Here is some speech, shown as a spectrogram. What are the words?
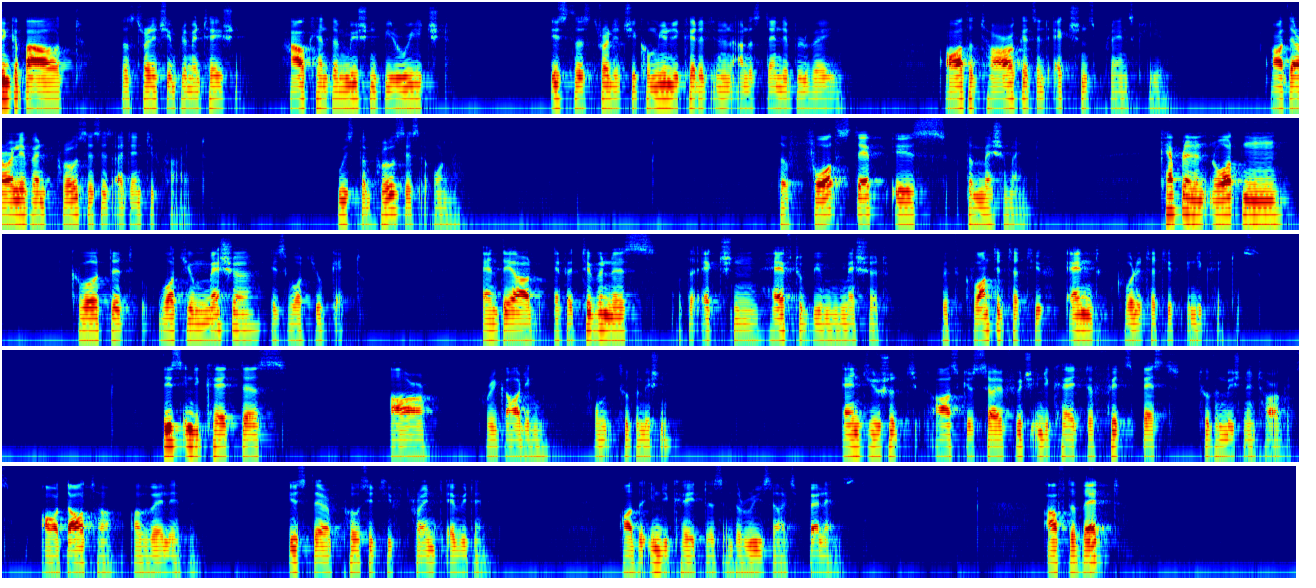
Think about the strategy implementation. How can the mission be reached? Is the strategy communicated in an understandable way? Are the targets and actions plans clear? Are the relevant processes identified? Who is the process owner? The fourth step is the measurement. Kaplan and Norton quoted, What you measure is what you get. And their effectiveness of the action have to be measured with quantitative and qualitative indicators. These indicators are regarding from to the mission. And you should ask yourself which indicator fits best to the mission and targets. Are data available? Is there a positive trend evident? Are the indicators and the results balanced? After that,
